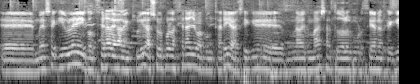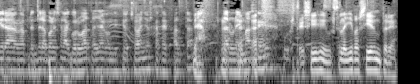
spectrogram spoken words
Eh, muy asequible y con cena de gala incluida. Solo por la cena yo me apuntaría. Así que, una vez más, a todos los murcianos que quieran aprender a ponerse la corbata ya con 18 años, que hace falta dar una imagen. usted sí, usted la lleva siempre.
